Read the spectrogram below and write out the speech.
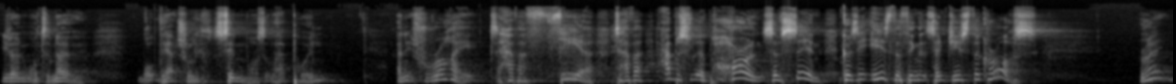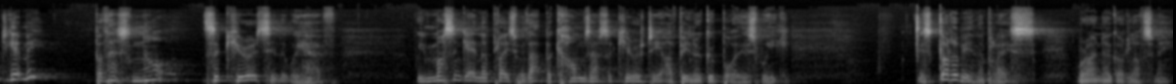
You don't want to know what the actual sin was at that point. And it's right to have a fear, to have an absolute abhorrence of sin, because it is the thing that sent Jesus to the cross. Right? Do you get me? But that's not security that we have. We mustn't get in the place where that becomes our security. I've been a good boy this week. It's got to be in the place where I know God loves me.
